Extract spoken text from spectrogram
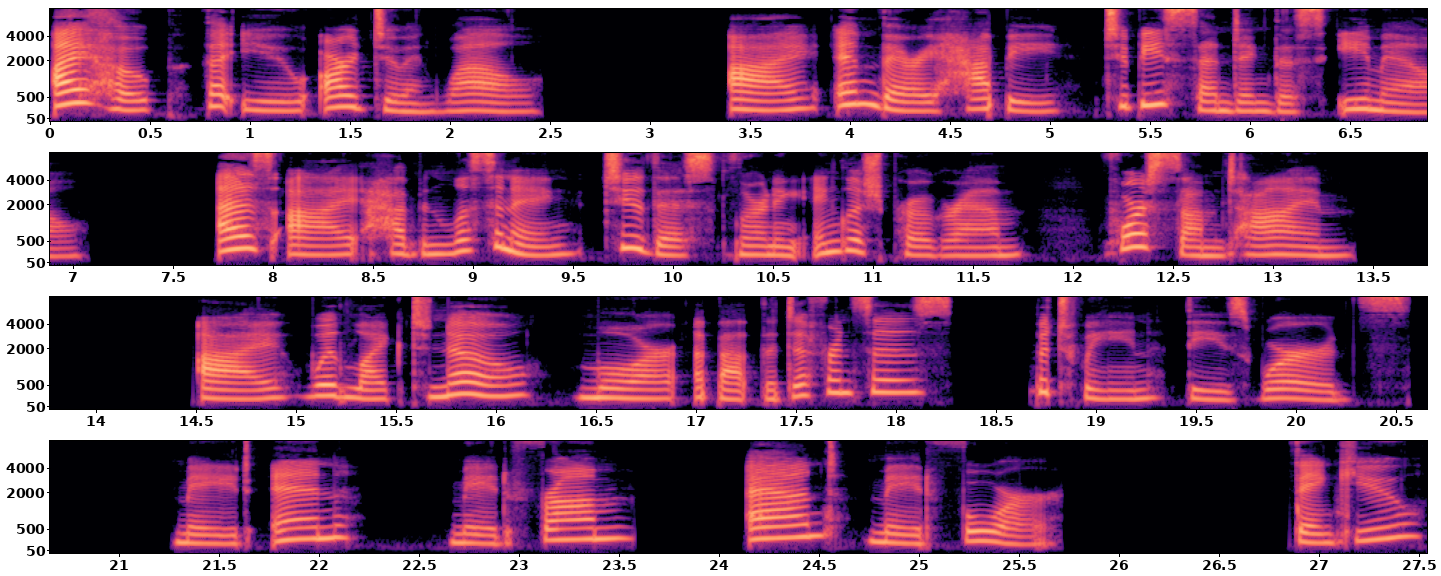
I hope that you are doing well. I am very happy to be sending this email as I have been listening to this Learning English program for some time. I would like to know more about the differences between these words made in, made from, and made for. Thank you,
